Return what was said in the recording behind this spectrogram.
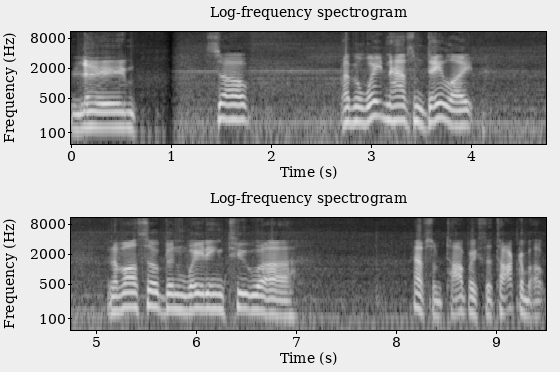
Lame. So I've been waiting to have some daylight and I've also been waiting to uh, have some topics to talk about.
